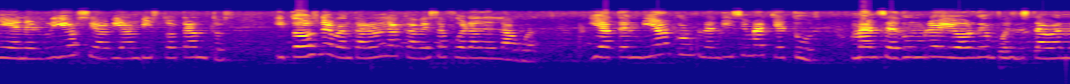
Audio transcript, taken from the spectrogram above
ni en el río se habían visto tantos, y todos levantaron la cabeza fuera del agua y atendían con grandísima quietud, mansedumbre y orden, pues estaban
